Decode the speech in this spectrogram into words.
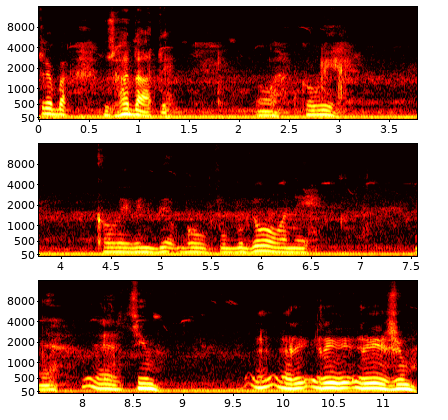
треба згадати, О, коли, коли він був побудований цим рижим,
